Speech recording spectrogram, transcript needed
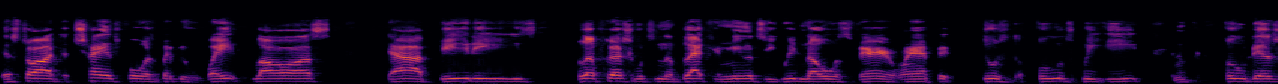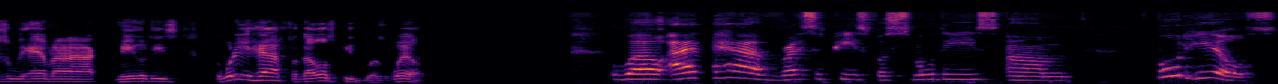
that start to change for us? Maybe weight loss, diabetes, blood pressure, which in the black community we know is very rampant due to the foods we eat and the food deserts we have in our communities. So what do you have for those people as well? Well, I have recipes for smoothies. Um, food heals.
